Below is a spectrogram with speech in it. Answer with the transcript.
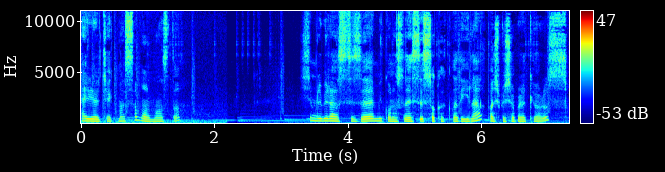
Her yeri çekmezsem olmazdı. Şimdi biraz size Mykonos'un eşsiz sokaklarıyla baş başa bırakıyoruz.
